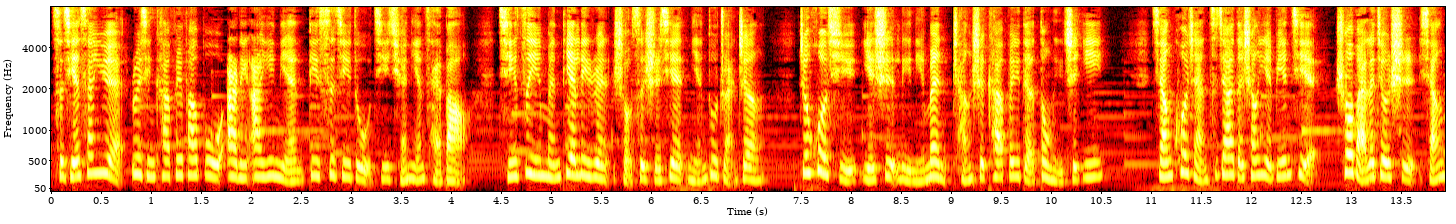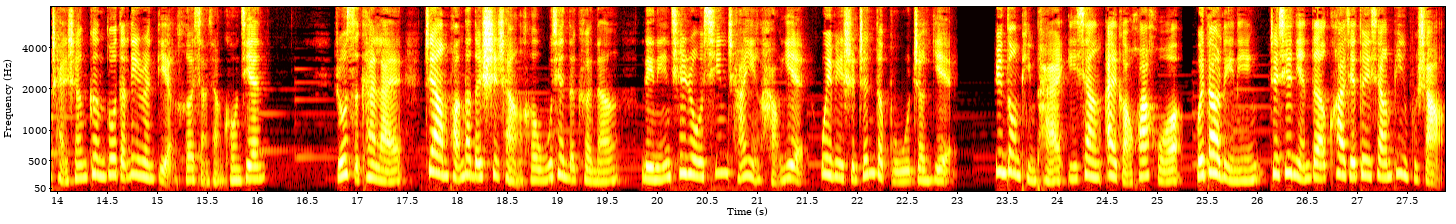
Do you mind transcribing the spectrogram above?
此前三月，瑞幸咖啡发布二零二一年第四季度及全年财报，其自营门店利润首次实现年度转正，这或许也是李宁们尝试咖啡的动力之一。想扩展自家的商业边界，说白了就是想产生更多的利润点和想象空间。如此看来，这样庞大的市场和无限的可能，李宁切入新茶饮行业未必是真的不务正业。运动品牌一向爱搞花活，回到李宁这些年的跨界对象并不少，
